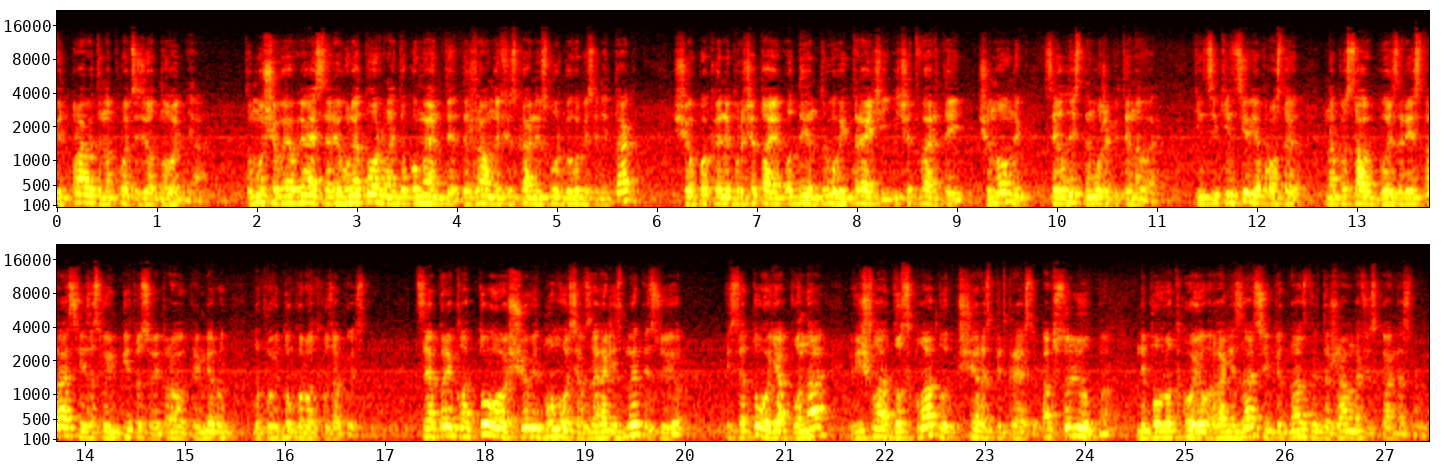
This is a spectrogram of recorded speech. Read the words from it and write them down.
відправити на протязі одного дня. Тому що, виявляється, регуляторні документи Державної фіскальної служби виписані так, що поки не прочитає один, другий, третій і четвертий чиновник, цей лист не може піти наверх. В кінці кінців я просто написав без реєстрації за своїм підписом відправив прем'єру доповідну коротку записку. Це приклад того, що відбулося взагалі з митницею після того, як вона війшла до складу, ще раз підкреслю, абсолютно неповоротковою організацією під назвою Державна фіскальна служба.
